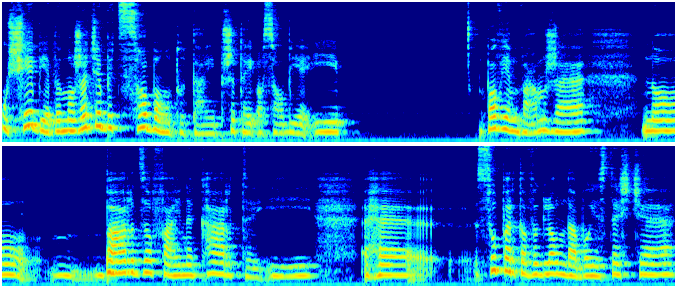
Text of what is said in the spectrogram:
u siebie. Wy możecie być sobą tutaj przy tej osobie i powiem Wam, że no bardzo fajne karty i super to wygląda, bo jesteście,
